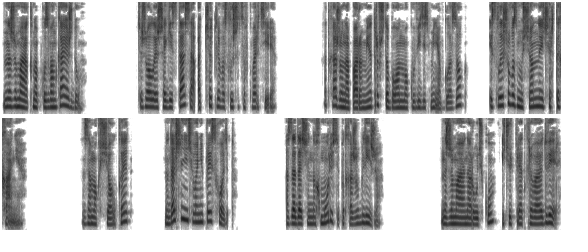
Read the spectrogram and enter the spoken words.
Нажимаю кнопку звонка и жду. Тяжелые шаги Стаса отчетливо слышатся в квартире. Отхожу на пару метров, чтобы он мог увидеть меня в глазок, и слышу возмущенные чертыхания. Замок щелкает, но дальше ничего не происходит. Озадаченно хмурюсь и подхожу ближе. Нажимаю на ручку и чуть приоткрываю дверь.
